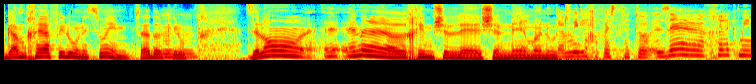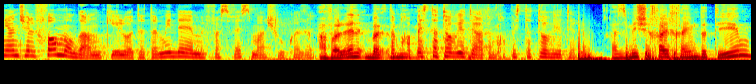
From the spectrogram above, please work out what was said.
גם חיי אפילו נישואים, בסדר? כאילו, זה לא, אין- ערכים של, של נאמנות. תמיד לחפש את הטוב. זה חלק מעניין של פומו גם, כאילו, אתה תמיד אה, מפספס משהו כזה. אבל אין, ב- אתה מחפש את הטוב יותר, אתה מחפש את הטוב יותר. אז מי שחי חיים דתיים,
